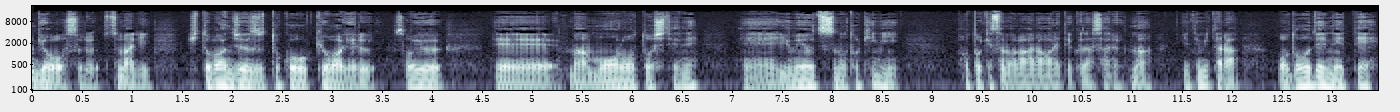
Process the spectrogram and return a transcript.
行をする。つまり一晩中ずっとこうお経をあげる。そういう、えー、まあ朦朧としてね、えー、夢うつの時に仏様が現れてくださるまあ言ってみたらお堂で寝て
